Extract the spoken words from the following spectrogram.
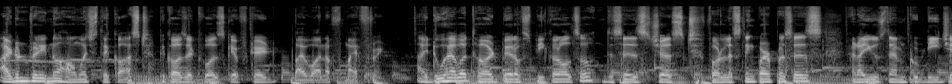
I don't really know how much they cost because it was gifted by one of my friend. I do have a third pair of speaker also. This is just for listening purposes and I use them to DJ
